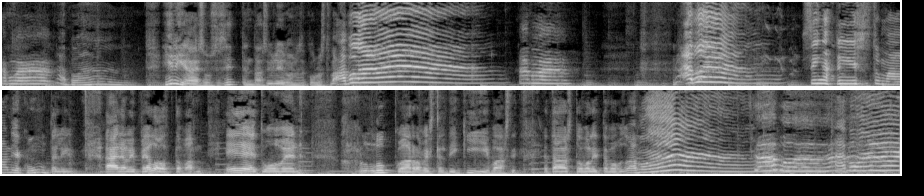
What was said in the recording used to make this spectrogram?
Apua! Apua! Hiljaisuus ja sitten taas yliluonnollista kuulostava apua! Apua! Apua! Singahdin istumaan ja kuuntelin. Ääni oli pelottava. Eetuoven lukkoa ravisteltiin kiivaasti. Ja taas tuo valittava huuto. Apua! Apua! Apua!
